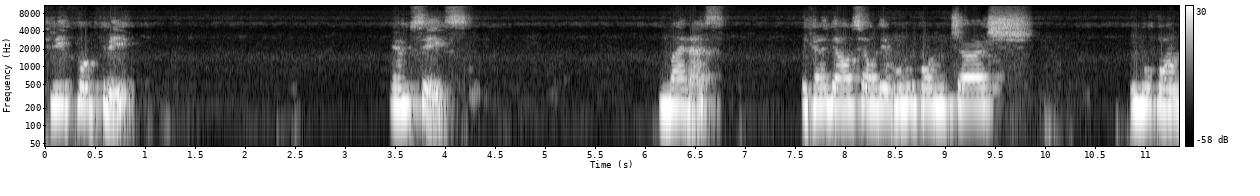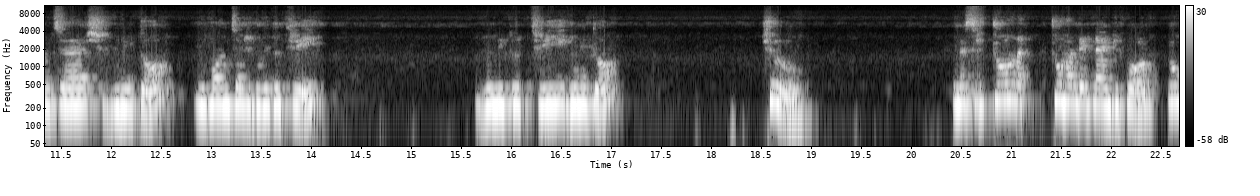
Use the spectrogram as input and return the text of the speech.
Three four three M six minus এখানে দেওয়া আছে আমাদের উনপঞ্চাশ উনপঞ্চাশ গুণিত উনপঞ্চাশ গুণিত থ্রি গুণিত থ্রি গুণিত টু টু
